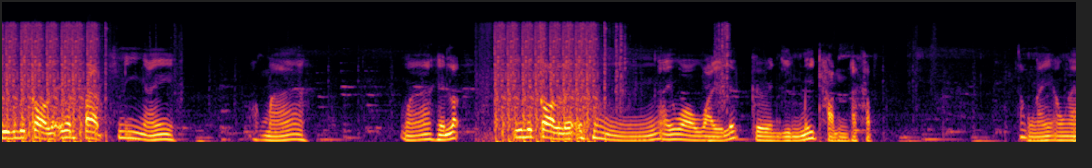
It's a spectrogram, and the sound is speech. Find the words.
ยิงไปก่อนเลยเอ็มแปดนี่ไง ออกมา มา เห็นแล้วยิงไปก่อนเลยอืไอวอลไวเหลือเกินยิงไม่ทันนะครับ เอาไง เอาไง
